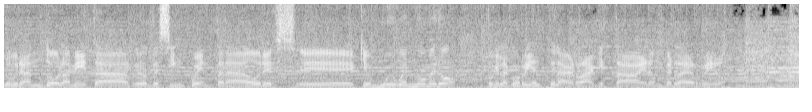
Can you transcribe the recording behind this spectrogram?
logrando la meta alrededor de 50 nadadores, eh, que es un muy buen número porque la corriente la verdad que estaba, era un verdadero río.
